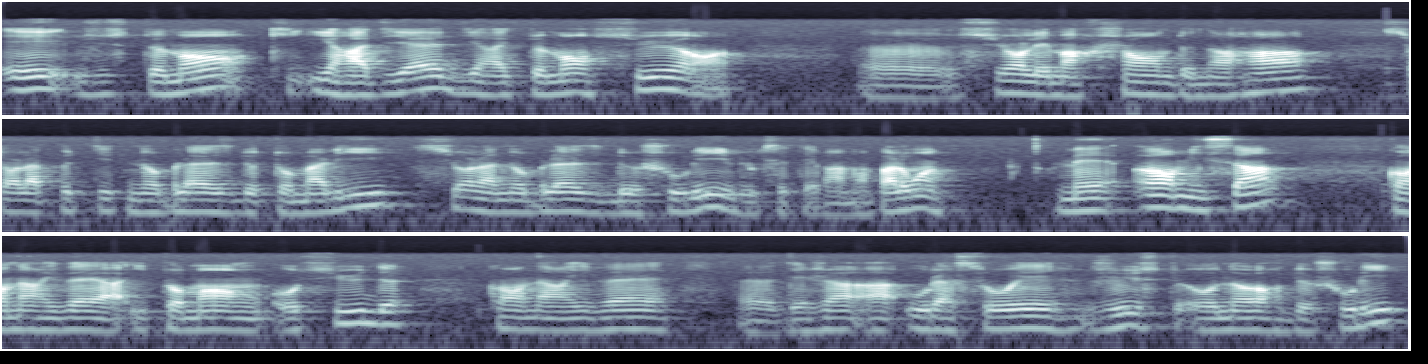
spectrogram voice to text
et justement qui irradiait directement sur sur les marchands de Naha, sur la petite noblesse de Tomali, sur la noblesse de Shuli, vu que c'était vraiment pas loin. Mais hormis ça, quand on arrivait à Itoman au sud, quand on arrivait euh, déjà à Ulasoe, juste au nord de Shuli,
